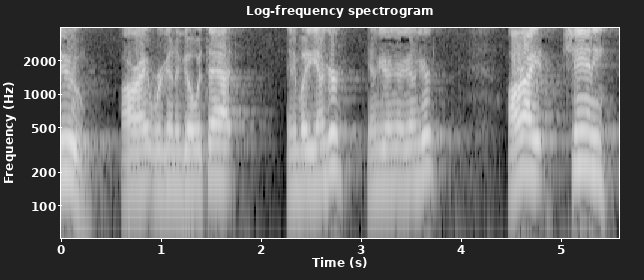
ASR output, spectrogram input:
Two. All right, we're going to go with that. Anybody younger? Younger, younger, younger? All right, Shani.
